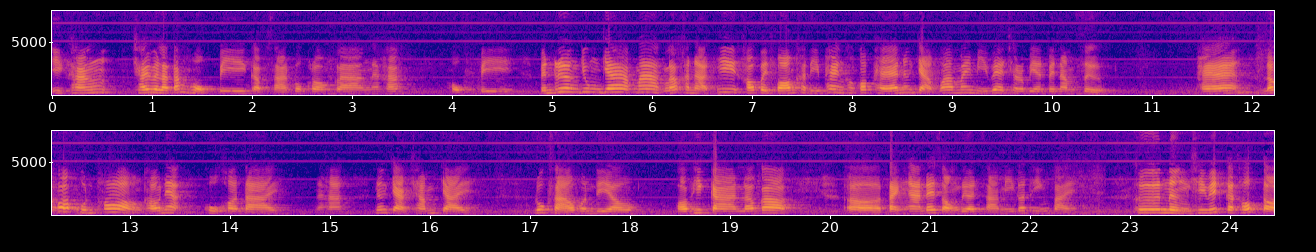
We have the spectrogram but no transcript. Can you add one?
อีกทั้งใช้เวลาตั้ง 6 ปีกับศาลปกครองกลางนะคะ 6 ปี เป็นเรื่องยุ่งยากมาก แล้วขณะที่เขาไปฟ้องคดีแพ่งเขาก็แพ้เนื่องจากว่าไม่มีเวชระเบียนไปนำสืบ แพ้ แล้วก็คุณพ่อของเขาเนี่ยขู่คอตายนะคะ เนื่องจากช้ำใจลูกสาวคนเดียว พอพิการแล้วก็แต่งงานได้สองเดือนสามีก็ทิ้งไป คือหนึ่งชีวิตกระทบต่อ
